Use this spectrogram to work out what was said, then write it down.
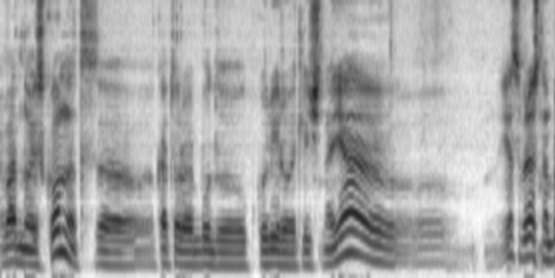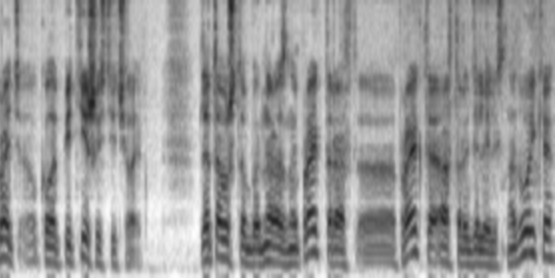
в одной из комнат, э, которую буду курировать лично я, э, я собираюсь набрать около 5-6 человек. Для того, чтобы на разные проекты, э, проекты авторы делились на двойки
